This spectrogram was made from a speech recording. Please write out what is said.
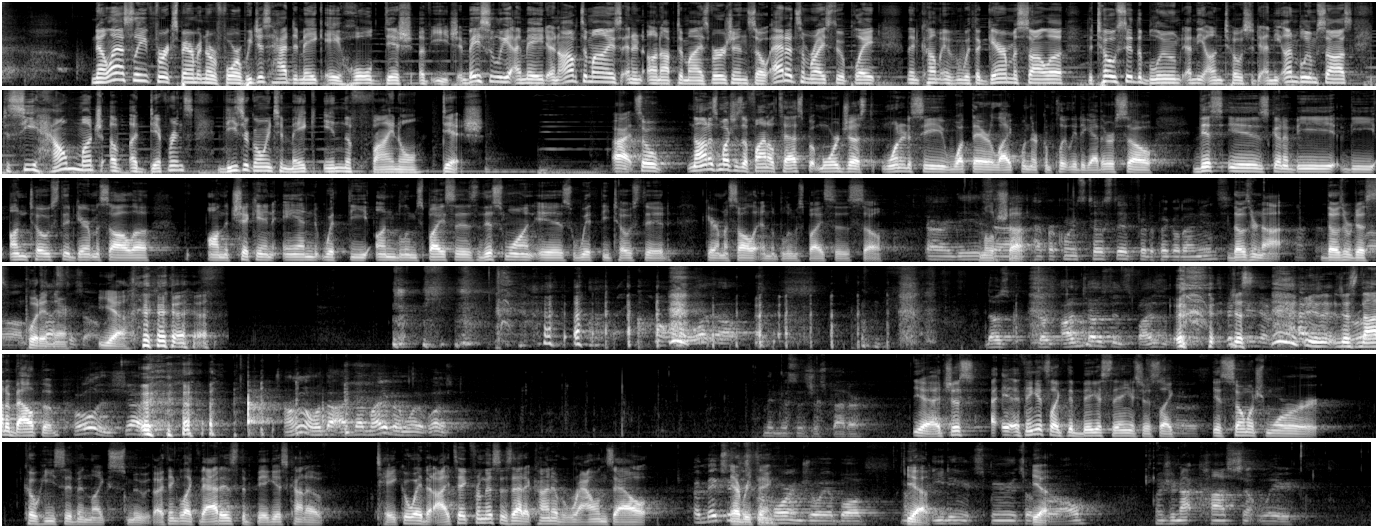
Now, lastly, for experiment number four, we just had to make a whole dish of each. And basically, I made an optimized and an unoptimized version. So, added some rice to a plate, then come in with the garam masala, the toasted, the bloomed, and the untoasted, and the unbloomed sauce to see how much of a difference these are going to make in the final dish. All right, so not as much as a final test, but more just wanted to see what they're like when they're completely together. So this is gonna be the untoasted garam masala on the chicken and with the unbloomed spices. This one is with the toasted garam masala and the bloom spices. So Are these uh, peppercorns toasted for the pickled onions? those are not. Those were just Well, put the in there. test is over. Yeah. Those those untoasted spices. just just not about them. Holy shit. I don't know what that that might have been what it was. I mean this is just better. Yeah, it's just I think it's like the biggest thing is just like it's so much more cohesive and like smooth. I think like that is the biggest kind of takeaway that I take from this is that it kind of rounds out It makes it Everything. more enjoyable uh, Yeah. eating experience overall. Yeah. Because you're not constantly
